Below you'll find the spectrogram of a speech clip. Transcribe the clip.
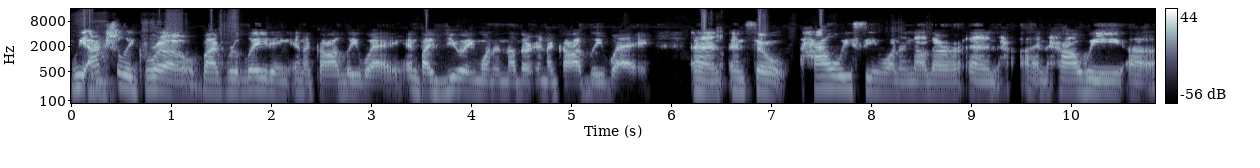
we mm. actually grow by relating in a godly way and by viewing one another in a godly way and and so how we see one another and and how we uh,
